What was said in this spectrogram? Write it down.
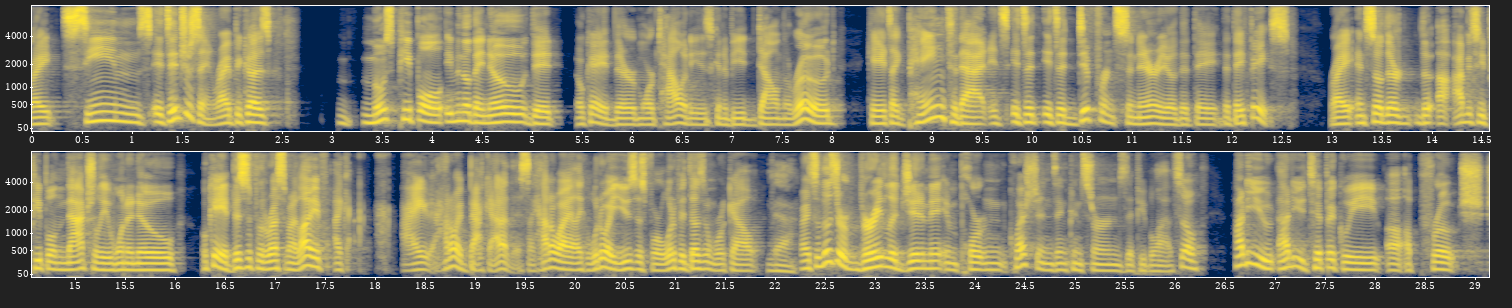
right seems it's interesting right? Because most people even though they know that okay their mortality is going to be down the road okay it's like paying to that it's it's a it's a different scenario that they that they face right? And so they're the, obviously people naturally want to know okay if this is for the rest of my life like I how do I back out of this? Like how do I like what do I use this for? What if it doesn't work out? Yeah. Right. So those are very legitimate, important questions and concerns that people have. So how do you how do you typically uh, approach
